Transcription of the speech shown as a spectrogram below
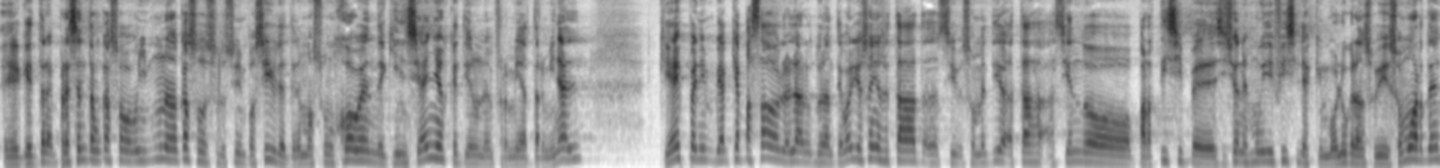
eh, que presenta un caso, un caso de solución imposible. Tenemos un joven de 15 años que tiene una enfermedad terminal, que ha, pasado durante varios años, está sometido, está haciendo partícipe de decisiones muy difíciles que involucran su vida y su muerte,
